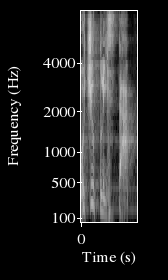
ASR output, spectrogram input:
Would you please stop?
